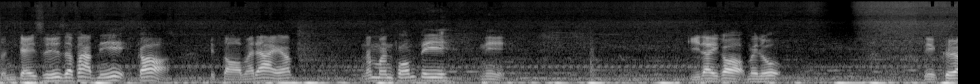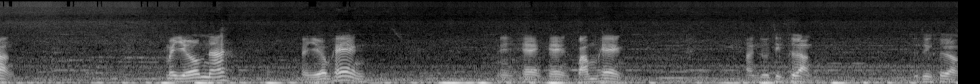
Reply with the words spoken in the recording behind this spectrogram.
สนใจซื้อสภาพนี้ก็ติดต่อมาได้ครับ น้ำมันพร้อมตีนี่ กี่ไร่ก็ไม่รู้ นี่เครื่อง ไม่เยิ้มนะไม่เยิ้มแห้งนี่แห้งแห้งปั๊มแห้งอันดูที่เครื่องดูที่เครื่อง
